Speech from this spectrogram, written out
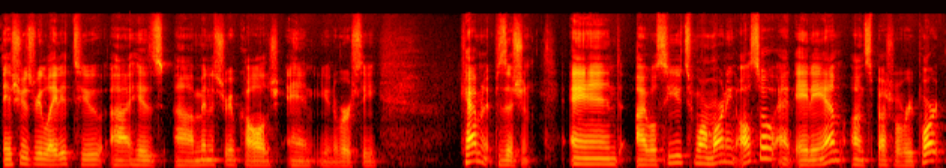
issues related to uh, his uh, Ministry of College and University cabinet position. And I will see you tomorrow morning also at 8 a.m. on Special Report.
